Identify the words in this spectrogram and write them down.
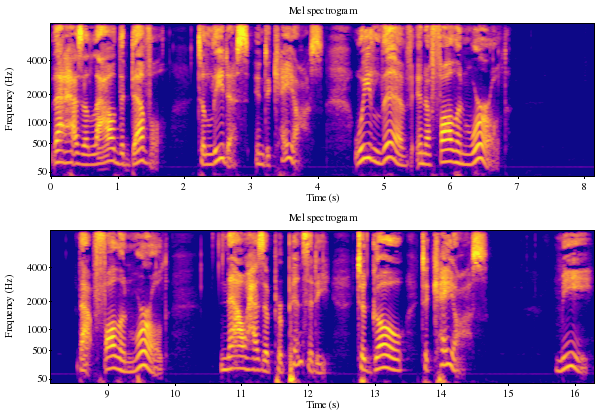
that has allowed the devil to lead us into chaos. We live in a fallen world. That fallen world now has a propensity to go to chaos. Me,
